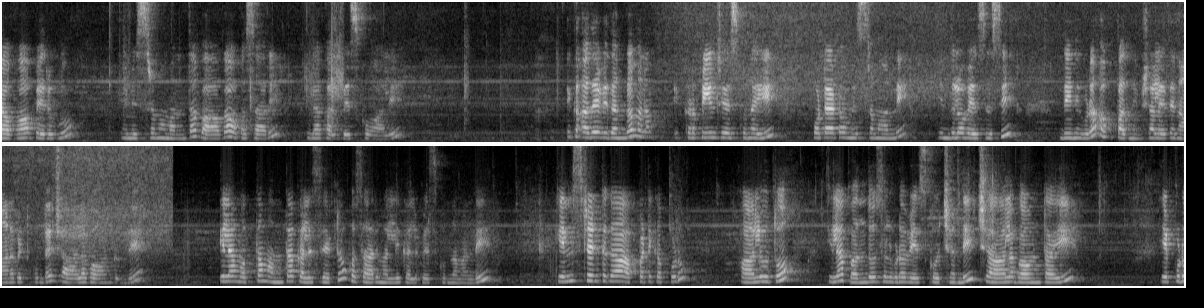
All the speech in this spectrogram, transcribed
రవ్వ పెరుగు ఈ మిశ్రమం అంతా బాగా ఒకసారి ఇలా కలిపేసుకోవాలి. ఇక అదే విధంగా మనం ఇక్కడ పీల్ చేసుకున్న ఈ పొటాటో మిశ్రమాన్ని ఇందులో వేసేసి దీన్ని కూడా ఒక పది నిమిషాలు అయితే నానబెట్టుకుంటే చాలా బాగుంటుంది. ఇలా మొత్తం అంతా కలిసేట్టు ఒకసారి మళ్ళీ కలిపేసుకుందామండి. ఇన్స్టెంట్గా అప్పటికప్పుడు ఆలూతో ఇలా బందోసలు కూడా వేసుకోవచ్చండి. చాలా బాగుంటాయి. ఎప్పుడు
